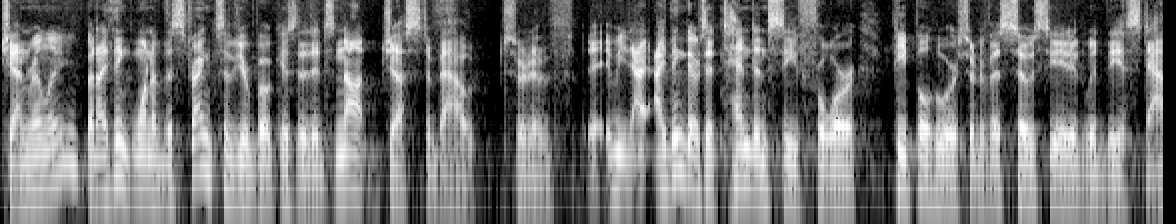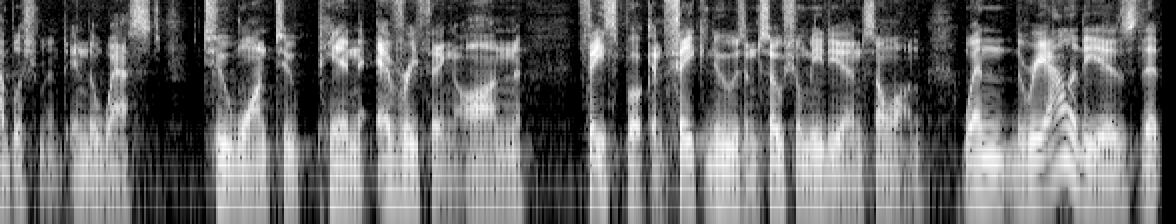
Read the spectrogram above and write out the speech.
generally. But I think one of the strengths of your book is that it's not just about sort of. I mean, I, I think there's a tendency for people who are sort of associated with the establishment in the West to want to pin everything on Facebook and fake news and social media and so on. When the reality is that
